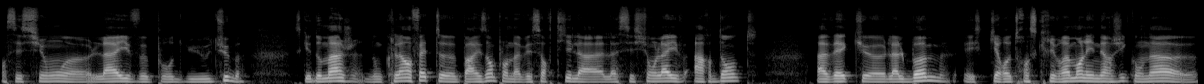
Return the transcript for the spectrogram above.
en session live pour du YouTube, ce qui est dommage. Donc là, en fait, par exemple, on avait sorti la, la session live ardente avec l'album, et ce qui retranscrit vraiment l'énergie qu'on a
